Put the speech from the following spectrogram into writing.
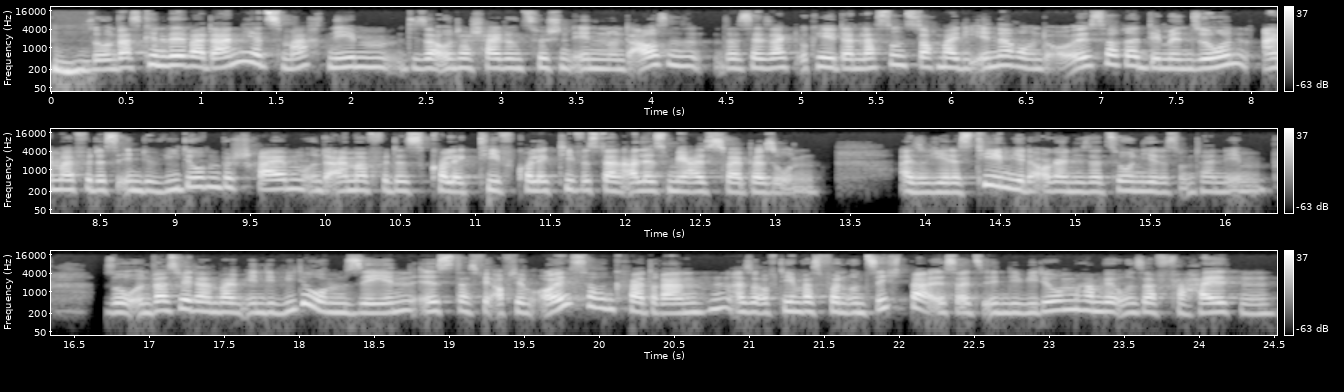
Mhm. So, und was Ken Wilber dann jetzt macht, neben dieser Unterscheidung zwischen innen und außen, dass er sagt, okay, dann lasst uns doch mal die innere und äußere Dimension einmal für das Individuum beschreiben und einmal für das Kollektiv. Kollektiv ist dann alles mehr als zwei Personen. Also jedes Team, jede Organisation, jedes Unternehmen. So, und was wir dann beim Individuum sehen, ist, dass wir auf dem äußeren Quadranten, also auf dem, was von uns sichtbar ist als Individuum, haben wir unser Verhalten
